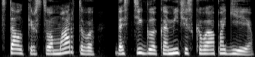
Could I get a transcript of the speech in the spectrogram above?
сталкерство Мартова достигло комического апогея,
